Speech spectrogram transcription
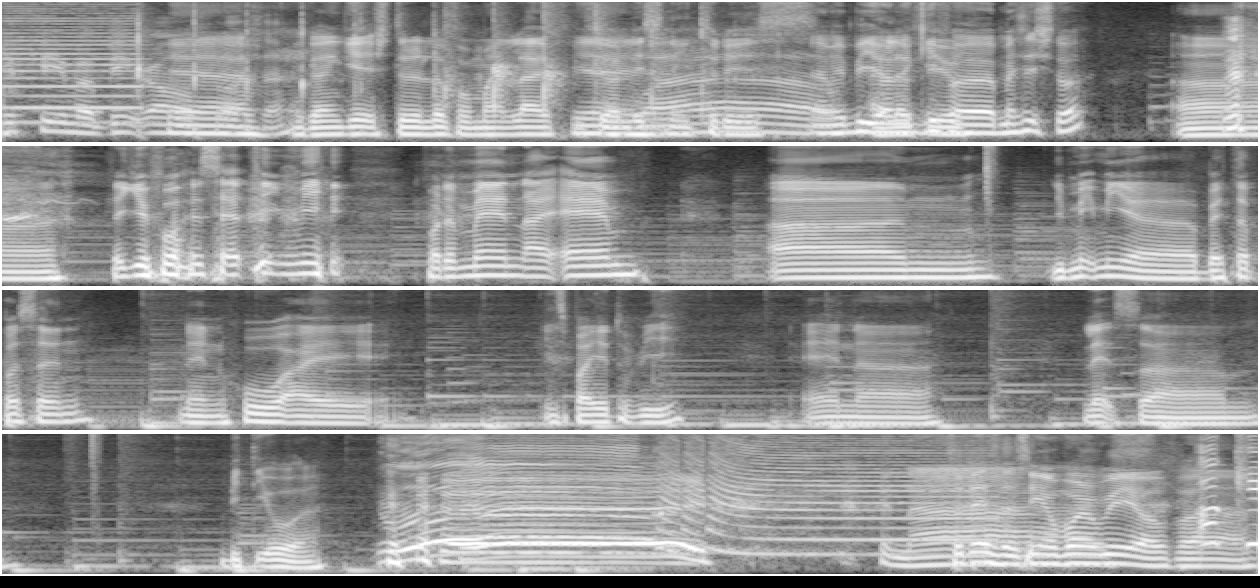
Give him a big round Yeah. of applause. ah. I got engaged to the love of my life. If you're listening to this, Wow. Uh, maybe you I want to give you. a message to her? Uh, thank you for accepting me for the man I am. Um, you make me a better person than who I inspire to be, and uh, let's um, BTO. Uh. Nah. So that's the Singaporean way of. Uh, Okay,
